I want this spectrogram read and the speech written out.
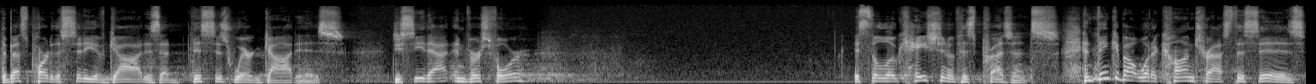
The best part of the city of God is that this is where God is. Do you see that in verse 4? It's the location of his presence. And think about what a contrast this is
